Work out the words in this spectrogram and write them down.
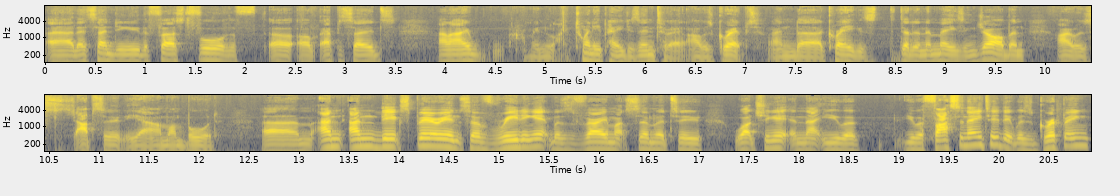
Uh, they're sending you the first four of the uh, of episodes, and I, I mean, like 20 pages into it, I was gripped. And uh, Craig did an amazing job, and I was absolutely yeah, I'm on board. Um, and and the experience of reading it was very much similar to watching it, in that you were you were fascinated. It was gripping.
